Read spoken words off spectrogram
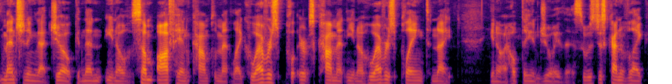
mentioning that joke, and then you know some offhand compliment like whoever's pl- comment, you know, whoever's playing tonight you know, I hope they enjoy this. It was just kind of like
